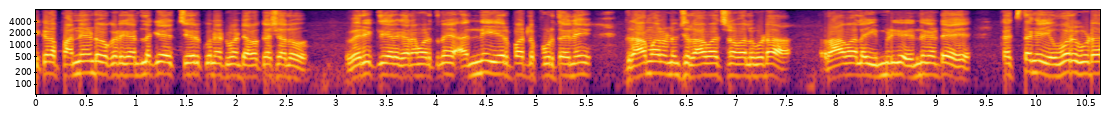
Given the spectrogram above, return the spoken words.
ఇక్కడ పన్నెండు ఒకటి గంటలకే చేరుకునేటువంటి అవకాశాలు వెరీ క్లియర్ కనబడుతున్నాయి. అన్ని ఏర్పాట్లు పూర్తయినాయి. గ్రామాల నుంచి రావాల్సిన వాళ్ళు కూడా రావాలి. ఇమ్మీడియట్ ఎందుకంటే ఖచ్చితంగా ఎవరు కూడా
